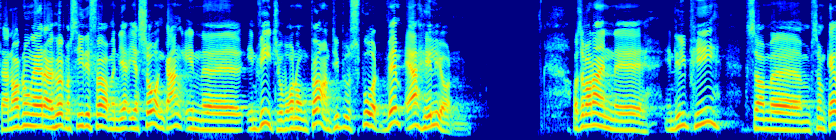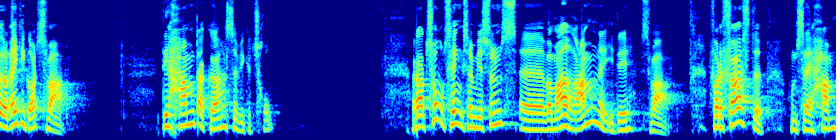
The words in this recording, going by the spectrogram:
der er nok nogle af jer, der har hørt mig sige det før, men jeg, jeg så engang en, øh, en video, hvor nogle børn de blev spurgt, hvem er Helligånden? Og så var der en, øh, en lille pige, som, øh, som gav et rigtig godt svar. Det er ham, der gør, så vi kan tro. Og der er to ting, som jeg synes øh, var meget rammende i det svar. For det første, hun sagde ham.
